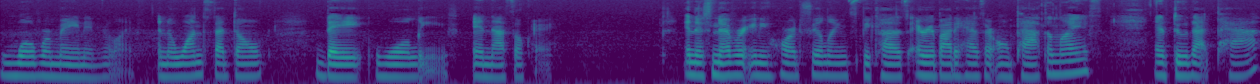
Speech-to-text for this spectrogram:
will remain in your life. And the ones that don't, they will leave, and that's okay. And there's never any hard feelings because everybody has their own path in life, and through that path,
